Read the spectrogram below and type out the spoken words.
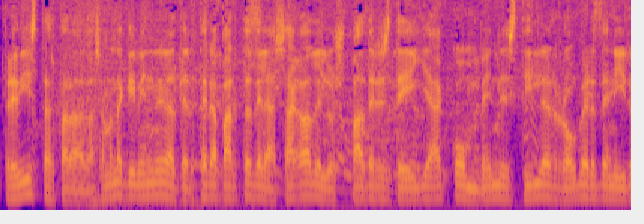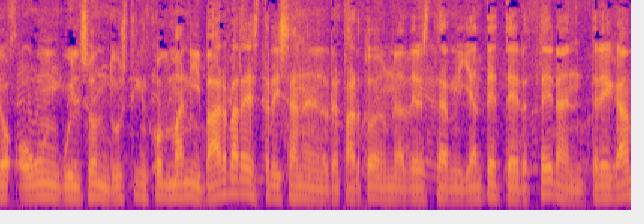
previstas para la semana que viene la tercera parte de la saga de los padres de ella con Ben Stiller, Robert De Niro, Owen Wilson, Dustin Hoffman y Barbara Streisand en el reparto en una desternillante tercera entrega.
